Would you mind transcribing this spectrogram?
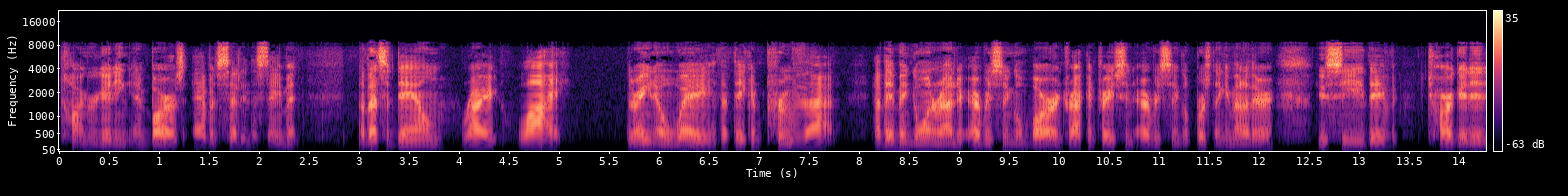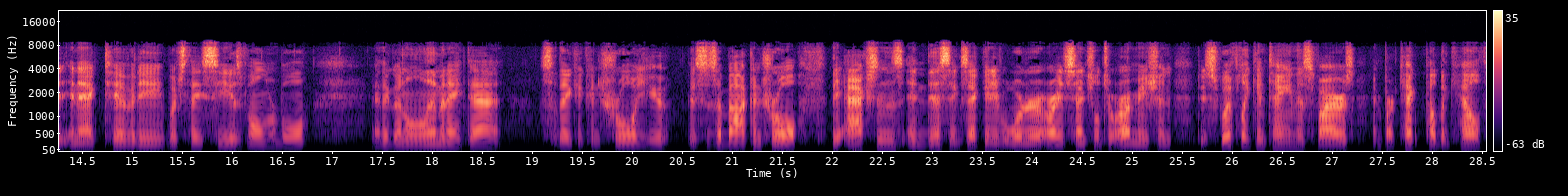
congregating in bars, Abbott said in a statement. Now that's a downright lie. There ain't no way that they can prove that. Have they been going around to every single bar and track and tracing every single person that came out of there? You see, they've targeted an activity which they see as vulnerable, and they're going to eliminate that so they can control you. This is about control. The actions in this executive order are essential to our mission to swiftly contain this virus and protect public health.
